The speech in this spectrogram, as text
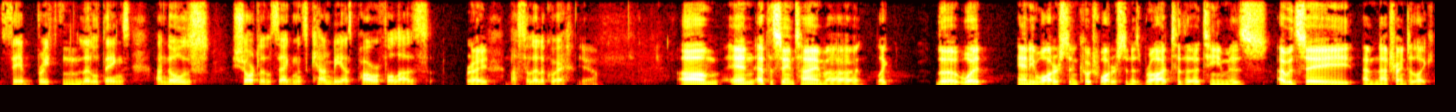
say brief Mm. little things, and those short little segments can be as powerful as right. a soliloquy. Yeah. Um, and at the same time, uh, like the what Annie Waterston, Coach Waterston, has brought to the team is, I would say, I'm not trying to like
